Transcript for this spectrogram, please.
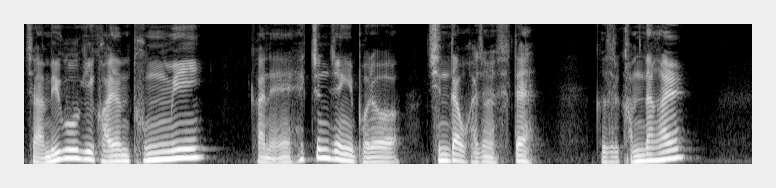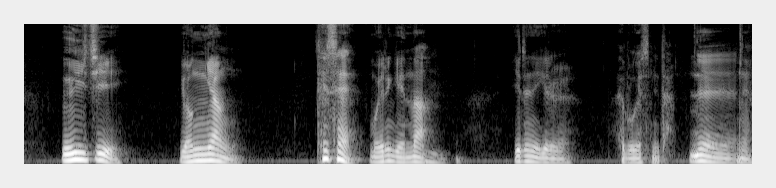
자, 미국이 과연 북미 간에 핵전쟁이 벌어진다고 가정했을 때 그것을 감당할 의지, 역량, 태세 뭐 이런 게 있나 음. 이런 얘기를 해보겠습니다. 네. 네.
